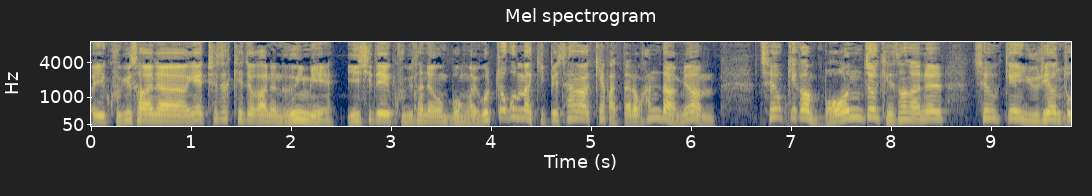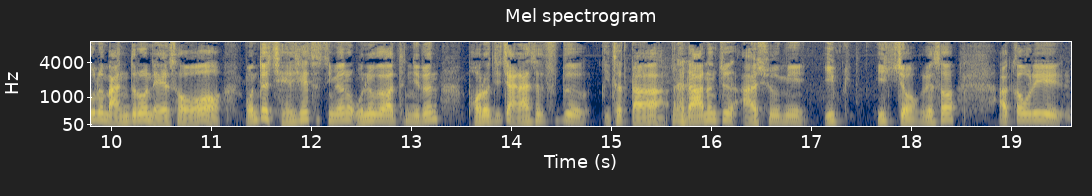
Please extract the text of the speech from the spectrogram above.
이 국위선양에 퇴색해져가는 의미, 이 시대의 국위선양은 뭔가 이걸 조금만 깊이 생각해 봤다라고 한다면 체육계가 먼저 개선안을 체육계에 유리한 쪽으로 만들어내서 먼저 제시했었으면 오늘과 같은 일은 벌어지지 않았을 수도 있었다라는 네. 좀 아쉬움이 있, 있죠. 그래서 아까 우리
